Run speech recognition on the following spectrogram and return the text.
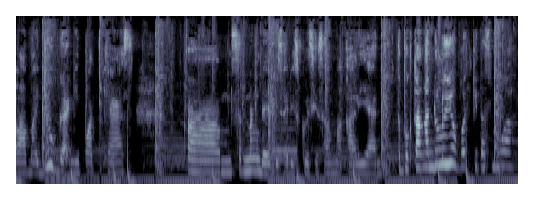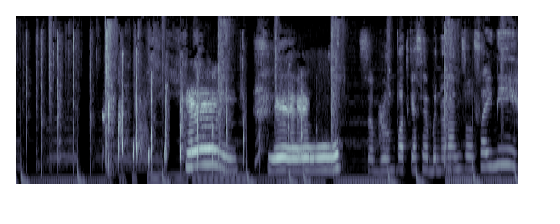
lama juga nih podcast um, seneng deh bisa diskusi sama kalian. Tepuk tangan dulu yuk buat kita semua. Yeay, yeay. Sebelum podcastnya beneran selesai nih,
